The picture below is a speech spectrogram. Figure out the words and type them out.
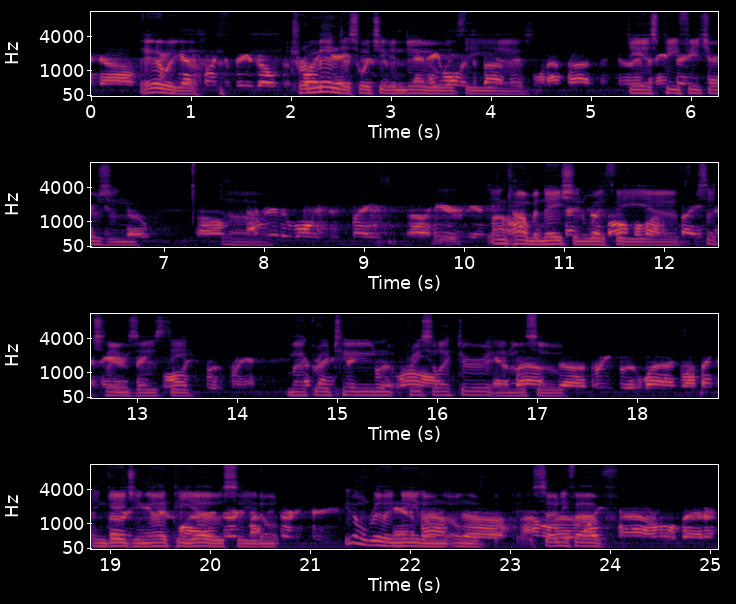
And uh, There we go. a bunch of these old display Tremendous what you can do with the, uh, this one. I priced it to him, and DSP he said he features and, um, uh, really wanted the space uh, here in, my in office. combination with up an awful the, uh, such things as the large footprint. Micro That thing's six Tune pre-selector and also uh, three foot wide, well, I think it's engaging 30 inches IPO so you don't you don't really need on on the 75 know, horsepower, a little better.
